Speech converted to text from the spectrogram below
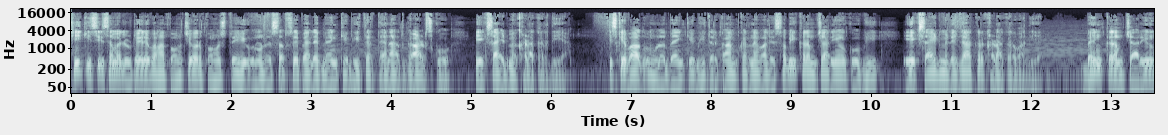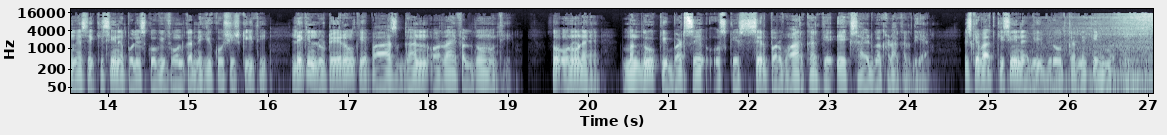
ठीक इसी समय लुटेरे वहाँ पहुँचे और पहुँचते ही उन्होंने सबसे पहले बैंक के भीतर तैनात गार्ड्स को एक साइड में खड़ा कर दिया। इसके बाद उन्होंने बैंक के भीतर काम करने वाले सभी कर्मचारियों को भी एक साइड में ले जाकर खड़ा करवा दिया। बैंक कर्मचारियों में से किसी ने पुलिस को भी फ़ोन करने की कोशिश की थी, लेकिन लुटेरों के पास गन और राइफल दोनों थी। तो उन्होंने बंदूक की बट से उसके सिर पर वार करके एक साइड में खड़ा कर दिया। इसके बाद किसी ने भी विरोध करने की हिम्मत नहीं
